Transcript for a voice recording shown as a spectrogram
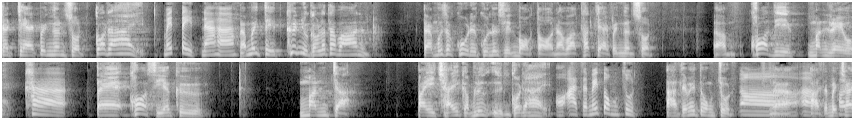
จะแจกเป็นเงินสดก็ได้ ไม่ติดนะคะ นะไม่ติดขึ้นอยู่กับรัฐบาล แต่เมื่อสักครู่เนี่ยคุณทักษิณบอกต่อนะว่าถ้าแจกเป็นเงินสดอ่าข้อดีมันเร็ว ค่ะ แต่ข้อเสียคือมันจะ ไปใช้กับเรื่องอื่นก็ได้ อ๋ออาจจะไม่ตรงจุด อาจจะไม่ตรงจุดอ่านะอ่าอาจจะไปใช้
